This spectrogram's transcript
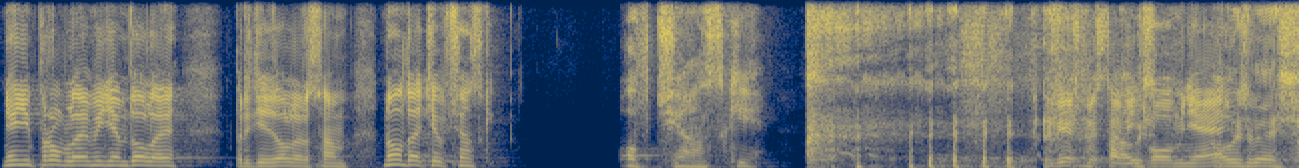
Není problém, idem dole, príde dole, som, no dajte občiansky. Občiansky. Vieš predstaviť vo mne? A už vieš,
